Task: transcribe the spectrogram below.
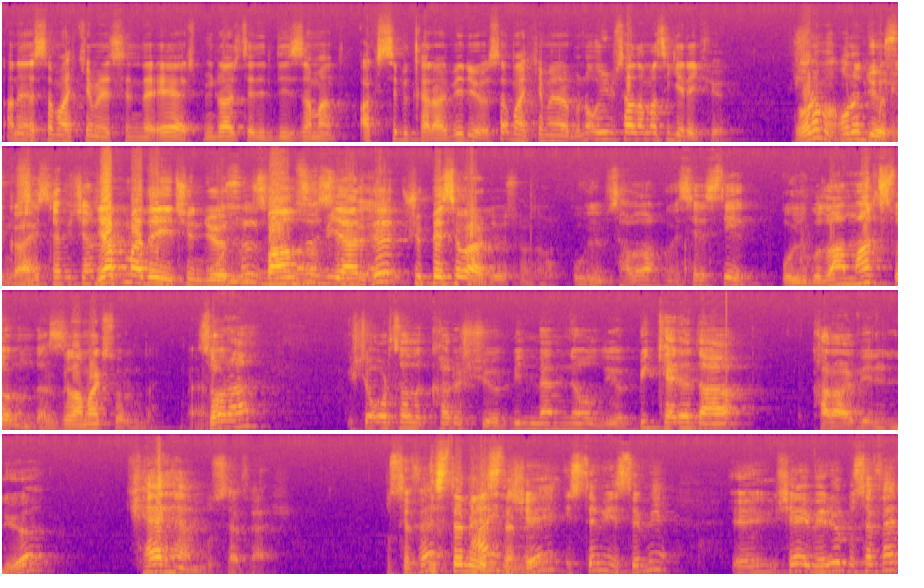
Anayasa Mahkemesi'nde eğer müracaat edildiği zaman aksi bir karar veriyorsa mahkemeler buna uyum sağlaması gerekiyor. Doğru mu? Onu diyorsunuz E, gayet siz. tabii canım. Yapmadığı için diyorsunuz bağımsız bir yargı yani. şüphesi var diyorsunuz ama. Uyum sağlamak meselesi değil. Uygulamak zorundasın. Uygulamak zorunda. Evet. Sonra işte ortalık karışıyor, bilmem ne oluyor. Bir kere daha karar veriliyor. Kerhen bu sefer. Bu sefer İstemeye aynı istemeye. şey, istemeye istemeye e, şey veriyor. Bu sefer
